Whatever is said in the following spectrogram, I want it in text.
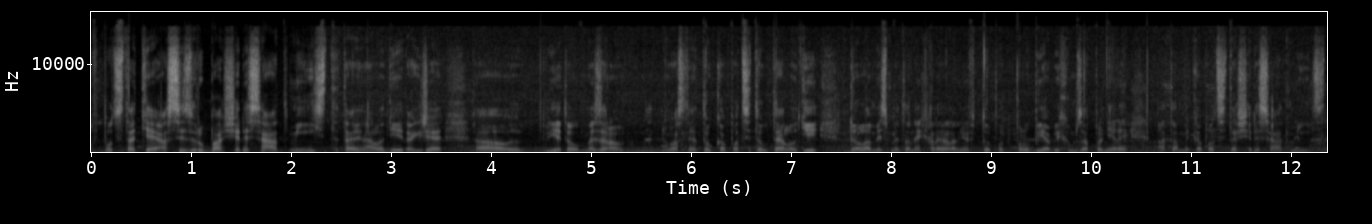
v podstatě asi zhruba 60 míst tady na lodi, takže je to omezeno vlastně tou kapacitou té lodi. Dole my jsme to nechali hlavně v to podpalubí, abychom zaplnili a tam je kapacita 60 míst.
